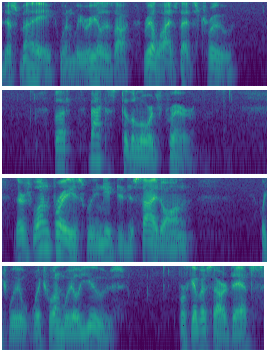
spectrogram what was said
dismay when we realize, uh, realize that's true. But back to the Lord's Prayer. There's one phrase we need to decide on which, we, which one we'll use. Forgive us our debts,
